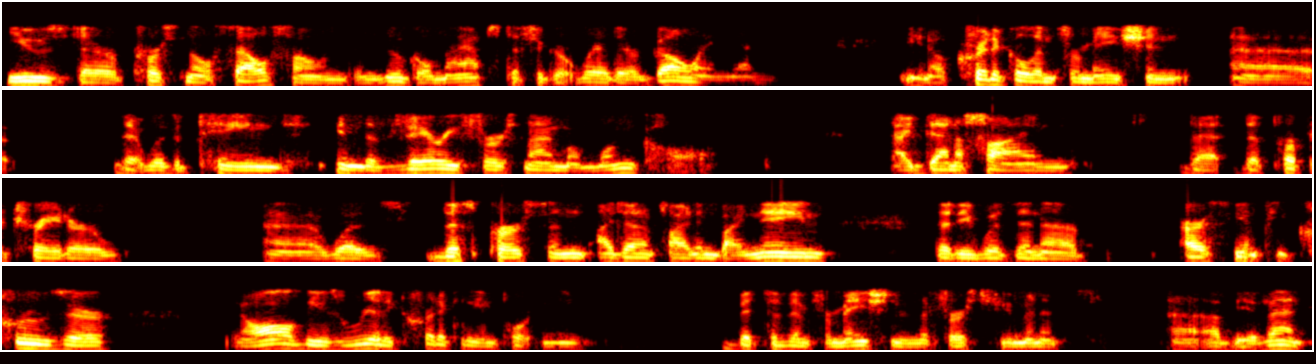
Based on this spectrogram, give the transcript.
use their personal cell phones and Google Maps to figure out where they're going, and you know critical information uh, that was obtained in the very first 911 call, identifying that the perpetrator uh, was this person, identified him by name, that he was in a RCMP cruiser, you know, all these really critically important bits of information in the first few minutes uh, of the event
